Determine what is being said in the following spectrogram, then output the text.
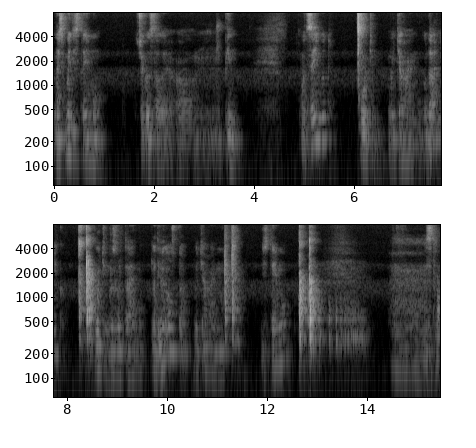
Значить, ми дістаємо, ще коли стали е, пін. Оцей от, потім витягаємо ударник, потім розвертаємо на 90, витягаємо, дістаємо е.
